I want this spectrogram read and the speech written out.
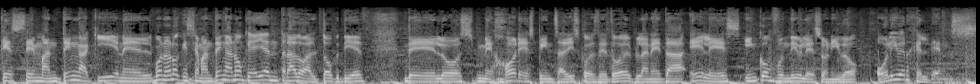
que se mantenga aquí en el... Bueno, no, que se mantenga, no, que haya entrado al top 10 de los mejores pinchadiscos de todo el planeta. Él es inconfundible sonido Oliver Heldens.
